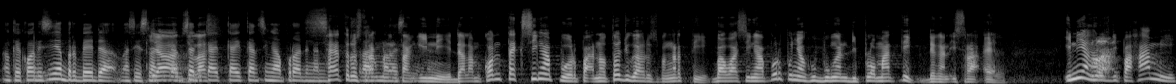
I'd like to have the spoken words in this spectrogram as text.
Oke, kondisinya berbeda, Mas Islam. Ya, Tidak bisa dikait-kaitkan Singapura dengan Saya terus terang menentang ini. Dalam konteks Singapura, Pak Noto juga harus mengerti bahwa Singapura punya hubungan diplomatik dengan Israel. Ini yang harus dipahami.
